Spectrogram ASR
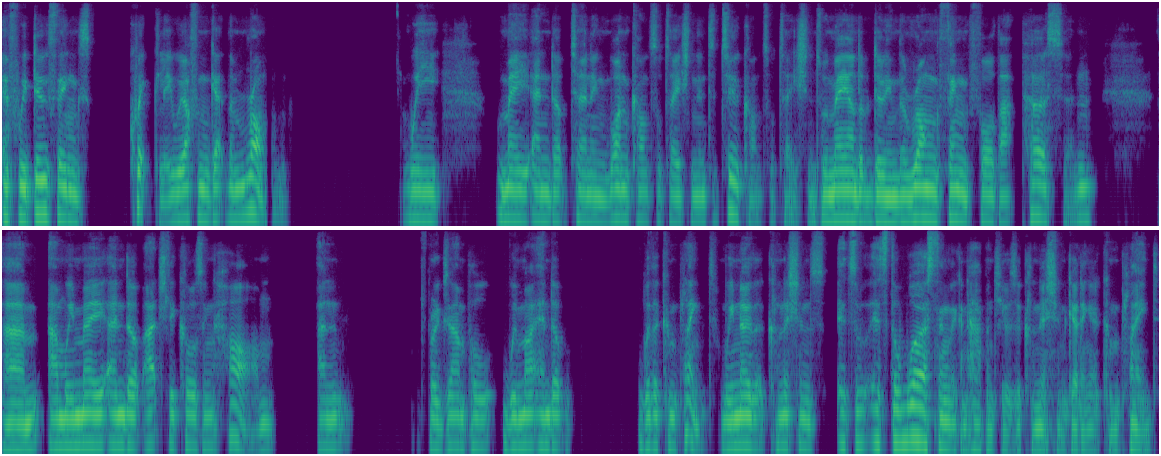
if we do things quickly we often get them wrong. We may end up turning one consultation into two consultations. We may end up doing the wrong thing for that person um, and we may end up actually causing harm. And for example we might end up with a complaint. We know that clinicians, it's it's the worst thing that can happen to you as a clinician getting a complaint.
